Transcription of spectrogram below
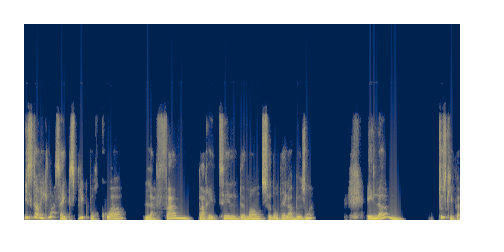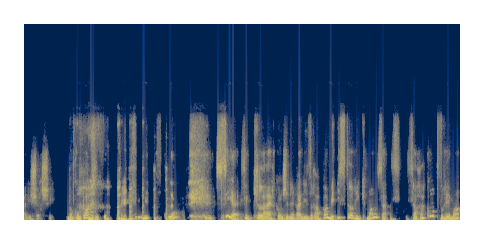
Historiquement, ça explique pourquoi la femme, paraît-il, demande ce dont elle a besoin et l'homme, tout ce qu'il peut aller chercher. Donc, on parle de là. Si, c'est clair qu'on généralisera pas, mais historiquement, ça, ça raconte vraiment,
